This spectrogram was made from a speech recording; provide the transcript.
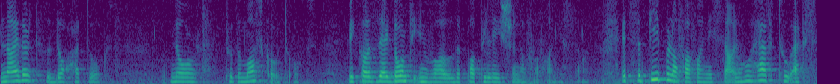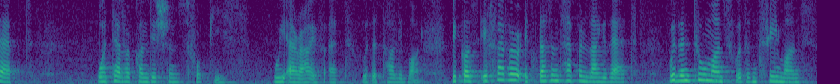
neither to the Doha talks nor to the Moscow talks, because they don't involve the population of Afghanistan. It's the people of Afghanistan who have to accept whatever conditions for peace we arrive at with the Taliban. Because if ever it doesn't happen like that, within two months, within three months,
